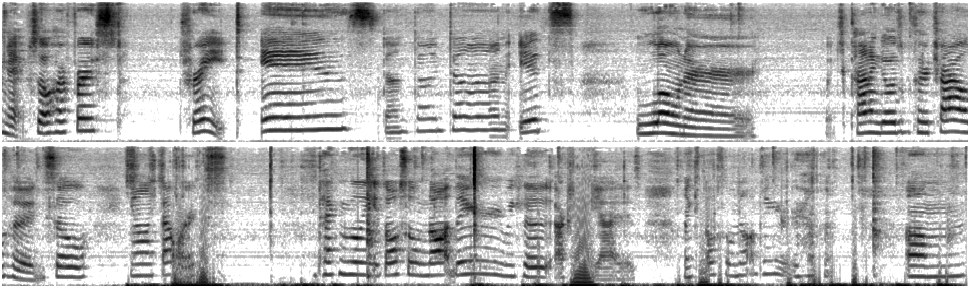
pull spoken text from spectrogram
Okay, so her first trait is dun dun dun it's loner which kind of goes with her childhood so you know like that works. Technically it's also not there because actually yeah it is. Like it's also not there. Um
